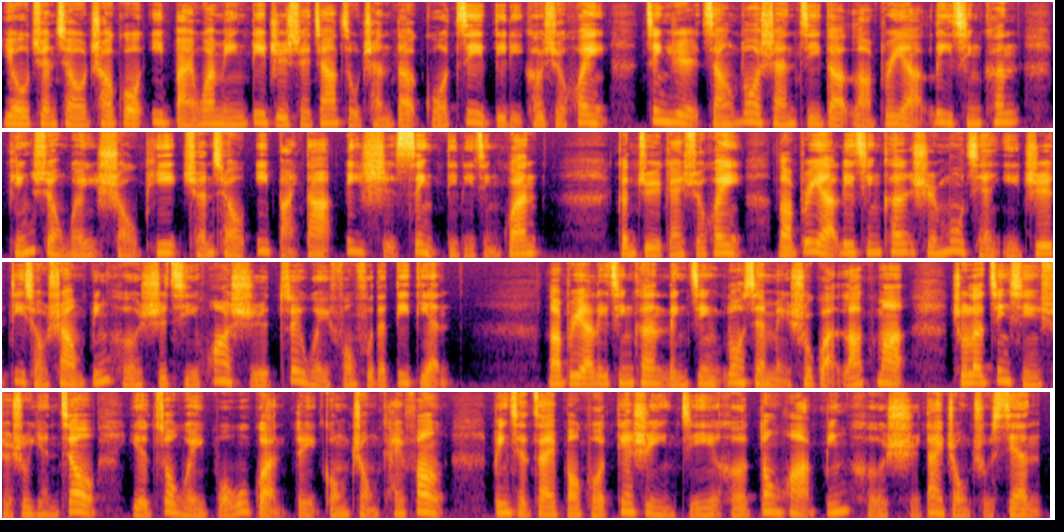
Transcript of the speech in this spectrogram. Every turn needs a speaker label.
Speaker 1: 由全球超过一百万名地质学家组成的国际地理科学会，近日将洛杉矶的 La Brea 沥青坑评选为首批全球一百大历史性地理景观。根据该学会，La Brea 沥青坑是目前已知地球上冰河时期化石最为丰富的地点。拉布亚沥青坑临近洛县美术馆 （LACMA），除了进行学术研究，也作为博物馆对公众开放，并且在包括电视影集和动画《冰河时代》中出现。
